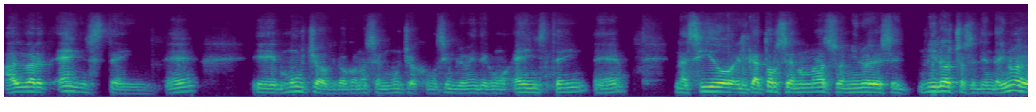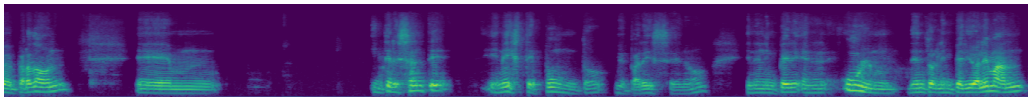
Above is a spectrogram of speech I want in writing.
Albert Einstein. ¿eh? Eh, muchos lo conocen muchos como simplemente como Einstein. ¿eh? Nacido el 14 de marzo de 1879, perdón. Em, interesante en este punto, me parece, ¿no? en, el en el Ulm, dentro del imperio alemán,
